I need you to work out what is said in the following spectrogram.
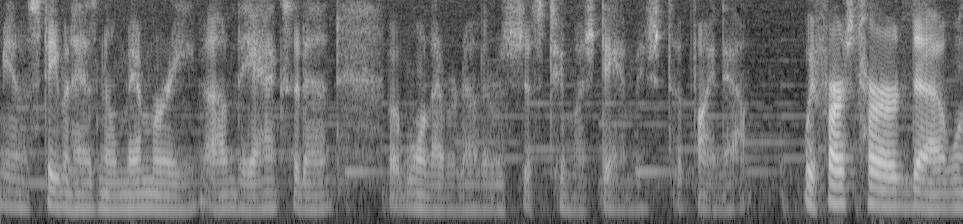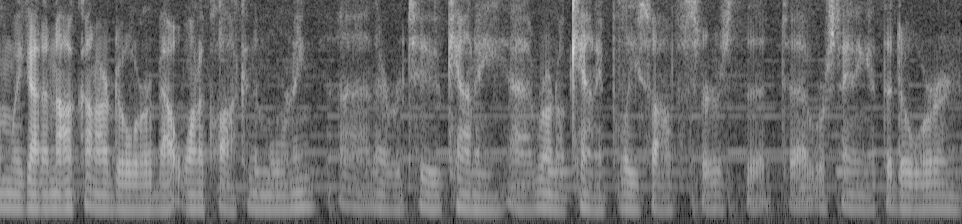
you know, Steven has no memory of the accident, but we'll never know. There was just too much damage to find out. We first heard uh, when we got a knock on our door about 1 o'clock in the morning. Uh, there were two county, uh, Roanoke County police officers that uh, were standing at the door, and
